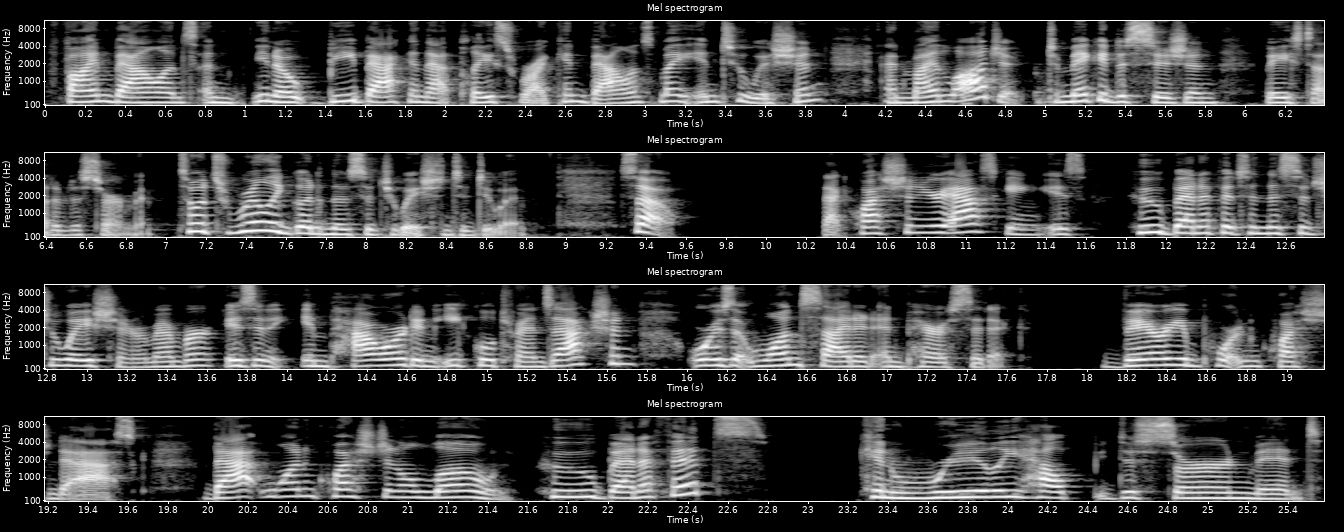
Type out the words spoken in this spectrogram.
find balance and, you know, be back in that place where I can balance my intuition and my logic to make a decision based out of discernment. So it's really good in those situations to do it. So that question you're asking is who benefits in this situation? Remember, is it empowered and equal transaction or is it one sided and parasitic? Very important question to ask. That one question alone, who benefits, can really help discernment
